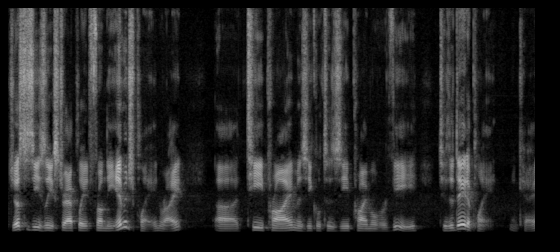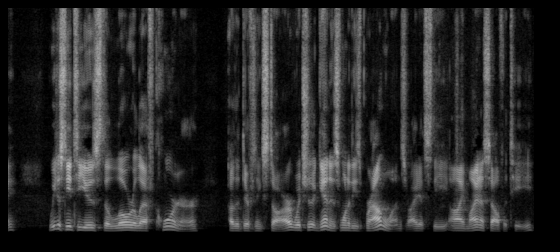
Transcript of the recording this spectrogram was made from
just as easily extrapolate from the image plane, right? Uh, t prime is equal to z prime over v to the data plane. Okay, we just need to use the lower left corner of the differencing star, which again is one of these brown ones, right? It's the i minus alpha t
